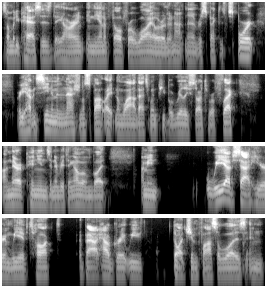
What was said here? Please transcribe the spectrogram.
Somebody passes, they aren't in the NFL for a while, or they're not in a respected sport, or you haven't seen them in the national spotlight in a while. That's when people really start to reflect on their opinions and everything of them. But I mean, we have sat here and we have talked about how great we thought Jim Fassel was and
